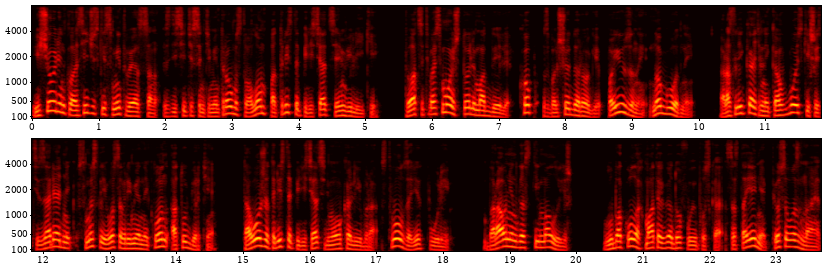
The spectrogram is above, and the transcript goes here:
Еще один классический Смит Вессон с 10-сантиметровым стволом по 357 великий. 28-й что ли модели, коп с большой дороги, поюзанный, но годный. Развлекательный ковбойский шестизарядник, в смысле его современный клон от Уберти. Того же 357 калибра, ствол задет пулей. Браунинговский малыш, глубоко лохматых годов выпуска, состояние пес его знает.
